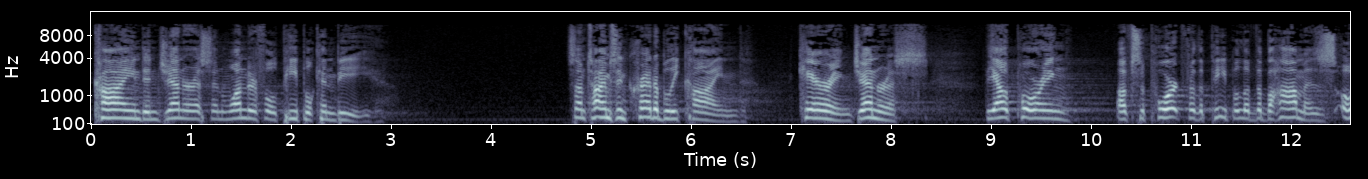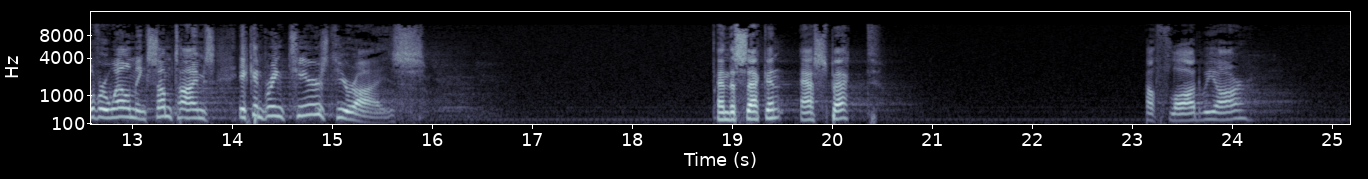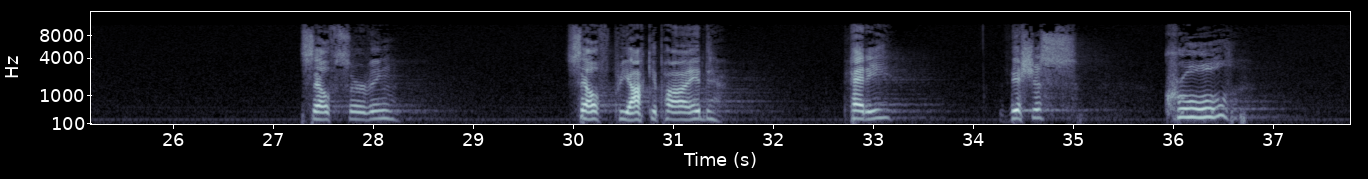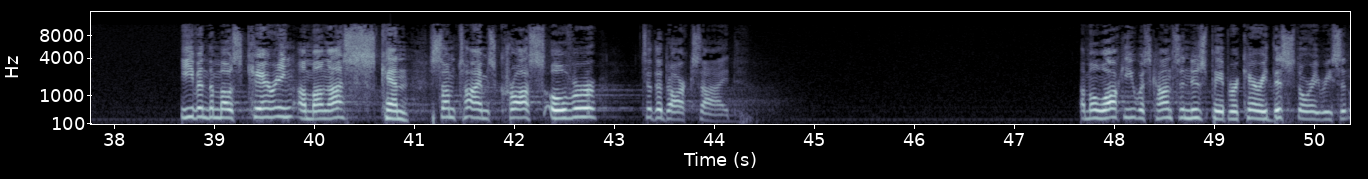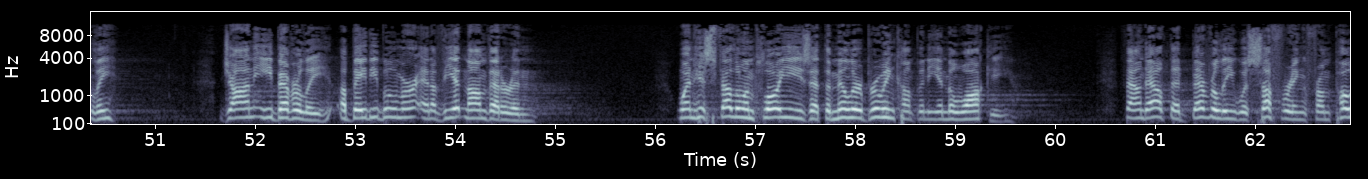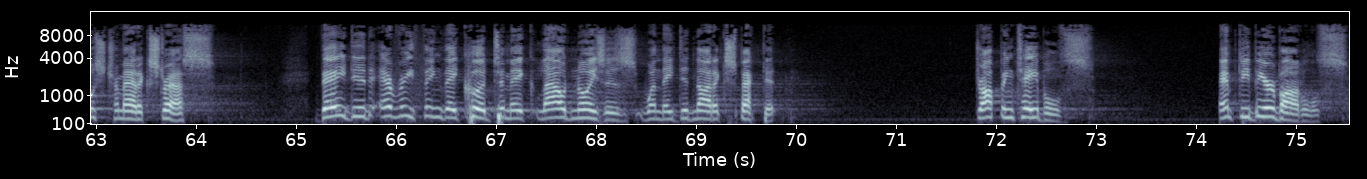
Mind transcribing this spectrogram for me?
kind and generous and wonderful people can be sometimes incredibly kind, caring, generous, the outpouring of support for the people of the Bahamas, overwhelming. Sometimes it can bring tears to your eyes. And the second aspect, how flawed we are, self serving, self preoccupied, petty, vicious, cruel. Even the most caring among us can sometimes cross over to the dark side. A Milwaukee, Wisconsin newspaper carried this story recently. John E. Beverly, a baby boomer and a Vietnam veteran, when his fellow employees at the Miller Brewing Company in Milwaukee found out that Beverly was suffering from post traumatic stress, they did everything they could to make loud noises when they did not expect it. Dropping tables, empty beer bottles,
